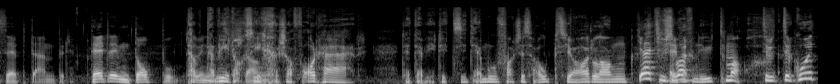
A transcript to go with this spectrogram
September. Der im Doppel. so wie der wird doch sicher schon vorher. Der, der wird jetzt in dem Fall fast ein halbes Jahr lang Ja, jetzt einfach mal- nichts machen. Der, der, gute,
